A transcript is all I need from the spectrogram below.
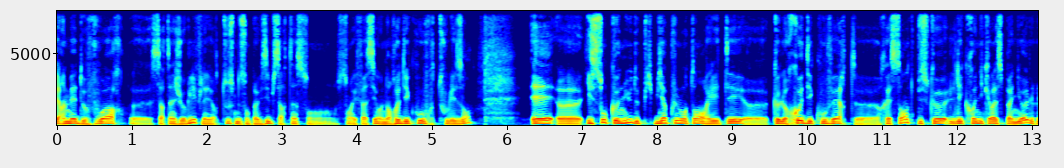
permet de voir euh, certains géoglyphes. D'ailleurs, tous ne sont pas visibles, certains sont, sont effacés. On en redécouvre tous les ans. Et euh, ils sont connus depuis bien plus longtemps en réalité euh, que leur redécouverte euh, récente, puisque les chroniqueurs espagnols,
